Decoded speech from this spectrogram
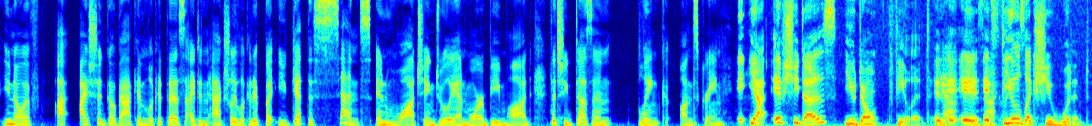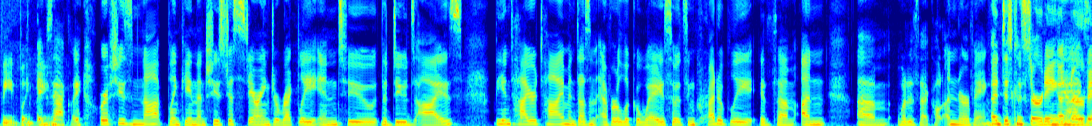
you know, if I, I should go back and look at this, I didn't actually look at it, but you get the sense in watching Julianne Moore be Maud that she doesn't blink on screen. I- yeah, if she does, you don't feel it. It Yeah, it, it, it feels like she wouldn't be blinking. Exactly. Or if she's not blinking, then she's just staring directly into the dude's eyes the entire time and doesn't ever look away. So it's incredibly, it's um un, um what is that called? Unnerving. Uh, disconcerting, Yeah, unnerving.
